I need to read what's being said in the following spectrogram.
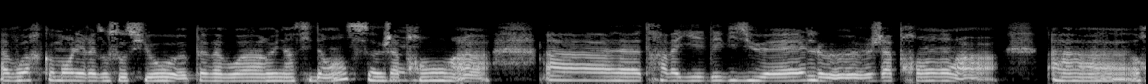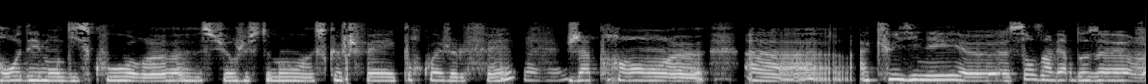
à, voir comment les réseaux sociaux euh, peuvent avoir une incidence. J'apprends à, à, travailler des visuels. J'apprends à, à rôder mon discours euh, sur justement euh, ce que je fais et pourquoi je le fais. Mhm. J'apprends euh, à, à, cuisiner sans un verre doseur.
